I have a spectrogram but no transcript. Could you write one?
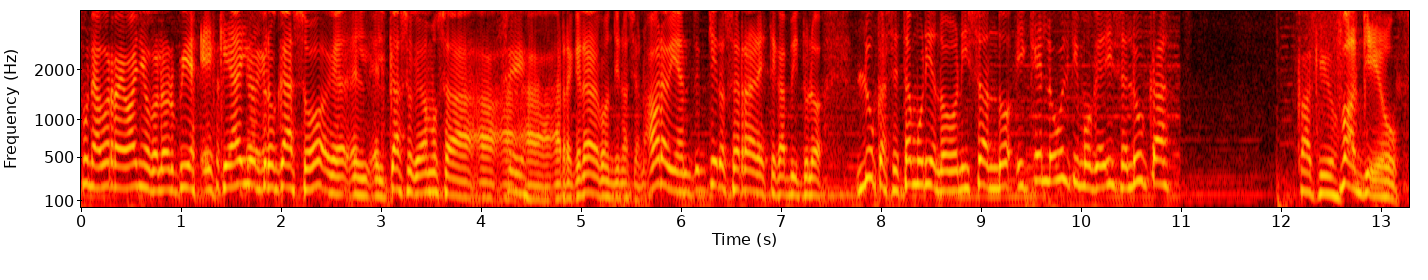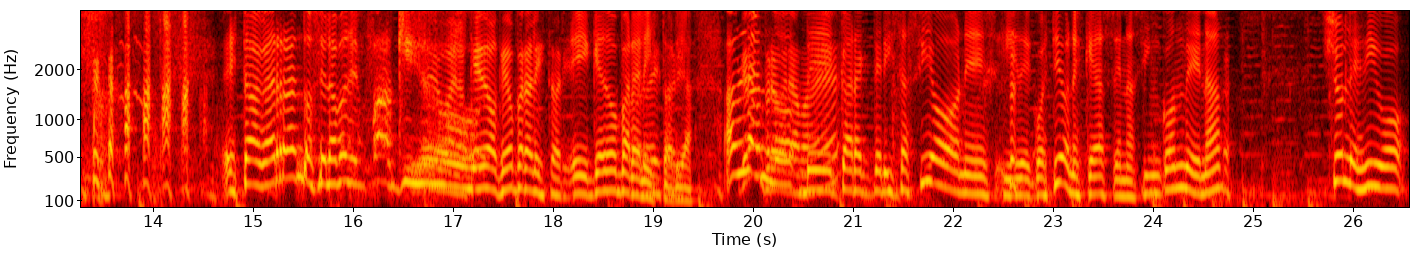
una gorra de baño color piel. es que hay otro caso, el, el caso que vamos a, a- Sí. a- a recrear a continuación. Ahora bien, quiero cerrar este capítulo. Lucas está muriendo, agonizando. ¿Y qué es lo último que dice Lucas? Fuck you. Fuck you. está agarrándose la base. Fuck you. Eh, bueno, quedó, quedó para la historia. Y quedó para Para la la historia. historia. Hablando programa, de ¿eh? caracterizaciones y de cuestiones que hacen a Sin Condena, yo les digo,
